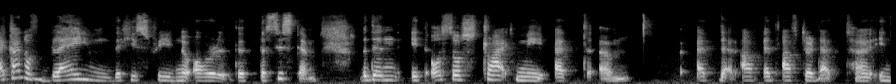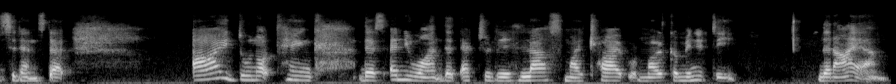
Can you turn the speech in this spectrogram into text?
i kind of blame the history or the, the system. But then it also struck me at um, at that at, after that uh, incident that I do not think there's anyone that actually loves my tribe or my community than I am,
